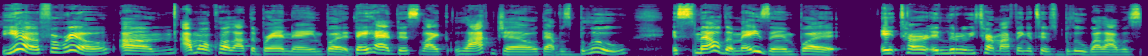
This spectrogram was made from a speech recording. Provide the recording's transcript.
Yeah, for real. Um, I won't call out the brand name, but they had this like lock gel that was blue. It smelled amazing, but it turned it literally turned my fingertips blue while I was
